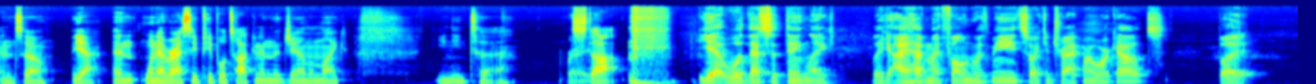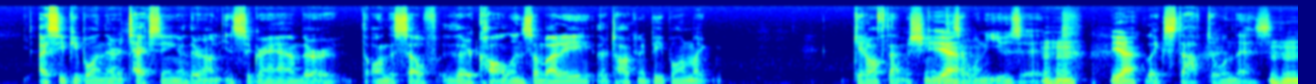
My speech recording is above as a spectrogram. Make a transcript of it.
And so, yeah. And whenever I see people talking in the gym, I'm like, you need to Right. stop. Yeah, well that's the thing. Like like I have my phone with me so I can track my workouts, but I see people in there texting or they're on Instagram, they're on the self they're calling somebody, they're talking to people. I'm like, get off that machine because Yeah. Mm-hmm. I want to use it. yeah. like stop doing this Mm-hmm.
